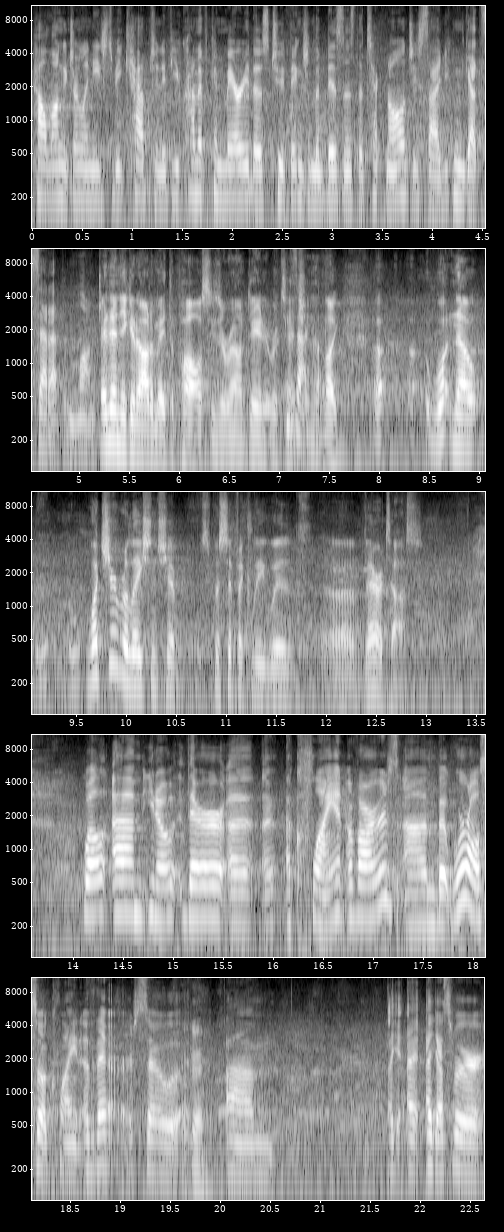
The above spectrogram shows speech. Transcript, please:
how long it generally needs to be kept, and if you kind of can marry those two things from the business, the technology side, you can get set up in the long term. And then you can automate the policies around data retention. Exactly. And like, uh, uh, what now, what's your relationship specifically with uh, Veritas? Well, um, you know, they're a, a, a client of ours, um, but we're also a client of theirs. So, Okay. um, I, I guess we're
